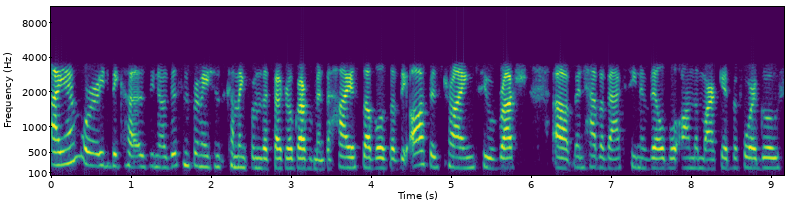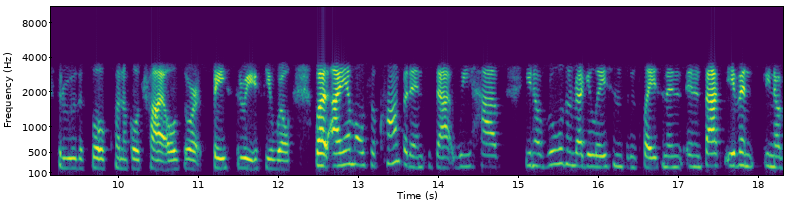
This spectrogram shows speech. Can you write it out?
I am worried because, you know, this information is coming from the federal government, the highest levels of the office trying to rush uh, and have a vaccine available on the market before it goes through the full clinical trials or phase three, if you will. But I am also confident that we have, you know, rules and regulations in place. And in, in fact, even, you know,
